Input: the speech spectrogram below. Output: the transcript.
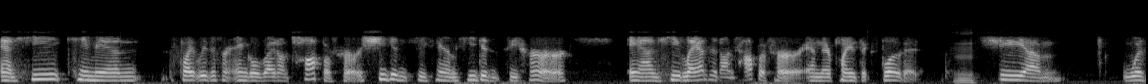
and he came in slightly different angle right on top of her. She didn't see him. He didn't see her, and he landed on top of her, and their planes exploded. She um, was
